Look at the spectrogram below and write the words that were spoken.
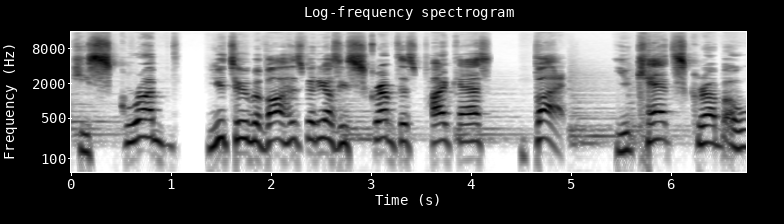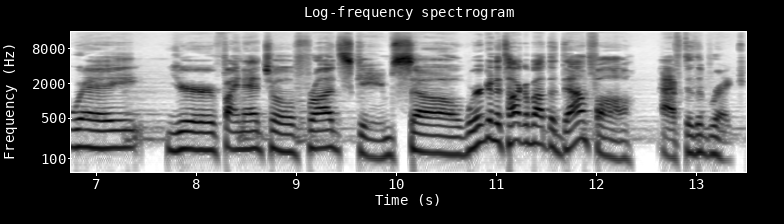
he scrubbed YouTube of all his videos. He scrubbed his podcast, but you can't scrub away your financial fraud scheme. So we're going to talk about the downfall after the break.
